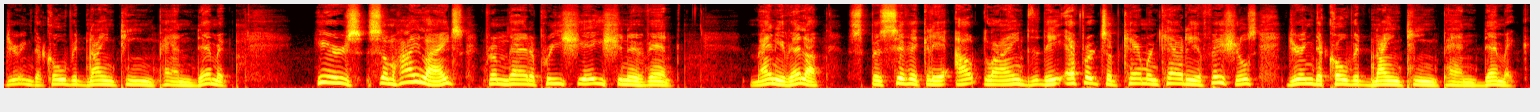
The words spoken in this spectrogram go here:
during the COVID 19 pandemic. Here's some highlights from that appreciation event. Manny Vela specifically outlined the efforts of Cameron County officials during the COVID 19 pandemic.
